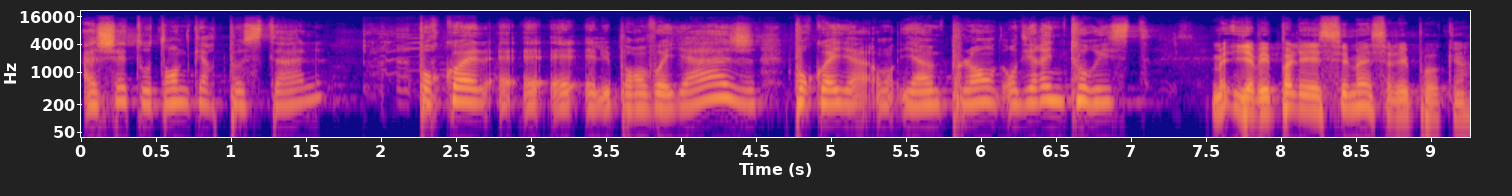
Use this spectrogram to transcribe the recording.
achète autant de cartes postales? Pourquoi elle n'est pas en voyage? Pourquoi il y, a, un plan On dirait une touriste. Mais il n'y avait pas les SMS à l'époque. Hein.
